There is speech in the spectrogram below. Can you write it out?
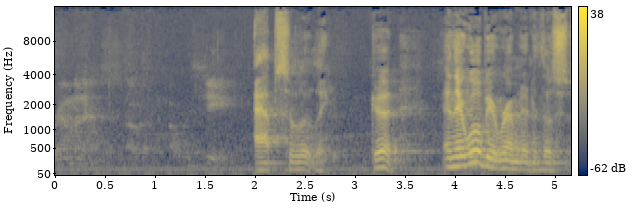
remnants of, of the sheep. Absolutely. Good. And there will be a remnant of those,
